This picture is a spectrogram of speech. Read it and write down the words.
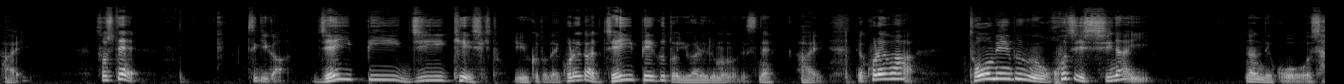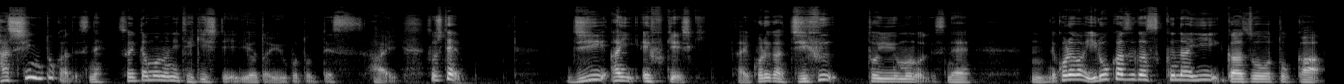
はい。そして、次が JPG 形式ということで、これが JPEG と言われるものですね。はい。で、これは透明部分を保持しないなんでこう写真とかですねそういったものに適しているよということです。はい、そして GIF 形式、はい、これが GIF というものですね。うん、でこれは色数が少ない画像とか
